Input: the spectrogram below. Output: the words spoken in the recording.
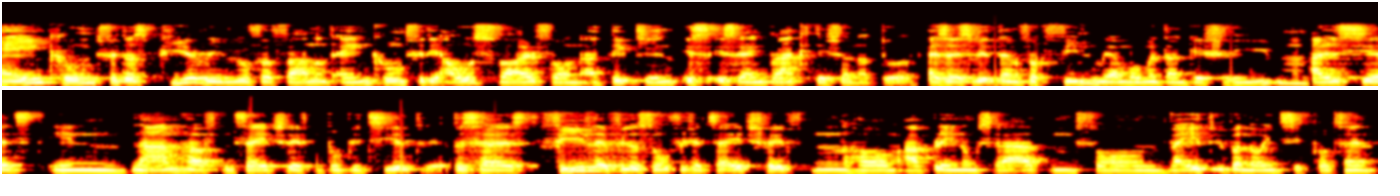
ein Grund für das Peer-Review-Verfahren und ein Grund für die Auswahl von Artikeln ist, ist rein praktischer Natur. Also es wird einfach viel mehr momentan geschrieben, als jetzt in namhaften Zeitschriften publiziert wird. Das heißt, viele philosophische Zeitschriften haben Ablehnungsraten von weit über 90 Prozent.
